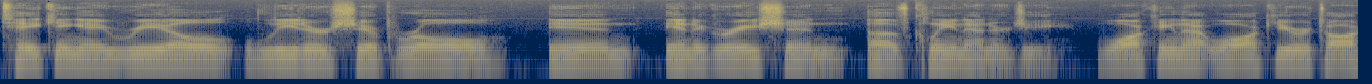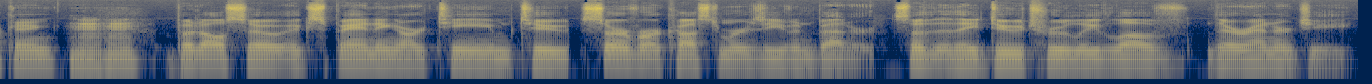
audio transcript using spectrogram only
taking a real leadership role in integration of clean energy, walking that walk you were talking, mm-hmm. but also expanding our team to serve our customers even better so that they do truly love their energy.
